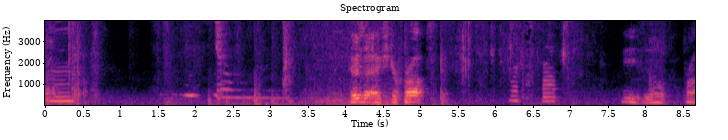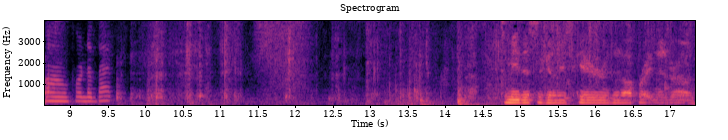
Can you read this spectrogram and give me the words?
Mm. Here's the extra props. What's props? These little props. Oh, for the back. To me, this is going to be scarier than operating a drone.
